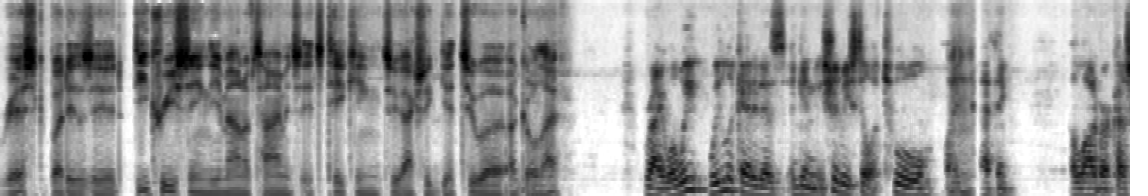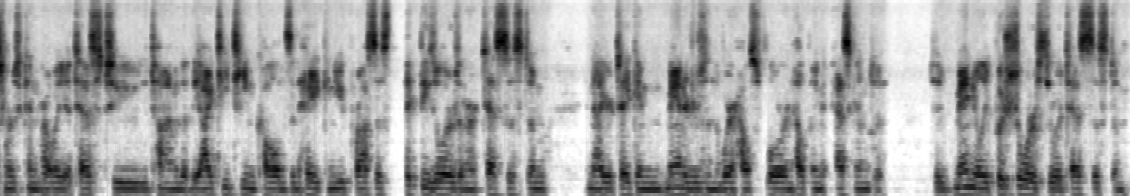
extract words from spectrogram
risk, but is it decreasing the amount of time it's it's taking to actually get to a, a go live? Right. Well, we we look at it as again, it should be still a tool. Like mm-hmm. I think a lot of our customers can probably attest to the time that the IT team called and said, "Hey, can you process pick these orders in our test system?" And now you're taking managers in the warehouse floor and helping asking them to to manually push orders through a test system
